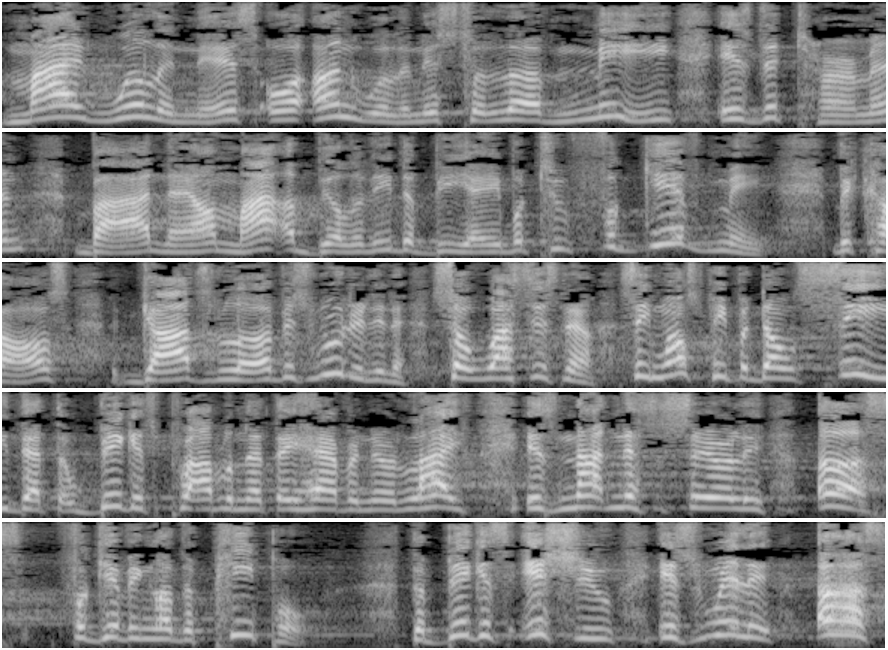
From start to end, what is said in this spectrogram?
my willingness or unwillingness to love me is determined by now my ability to be able to forgive me because God's love is rooted in it. So watch this now. See, most people don't see that the biggest problem that they have in their life is not necessarily us forgiving other people. The biggest issue is really us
